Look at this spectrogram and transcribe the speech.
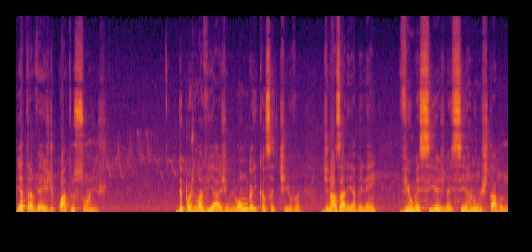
e através de quatro sonhos depois de uma viagem longa e cansativa de Nazaré a Belém, viu Messias nascer num estábulo,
